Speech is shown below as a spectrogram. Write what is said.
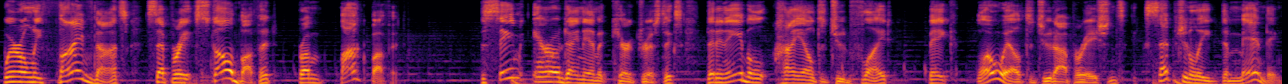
where only 5 knots separate stall buffet from Mach buffet. The same aerodynamic characteristics that enable high-altitude flight make low-altitude operations exceptionally demanding,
